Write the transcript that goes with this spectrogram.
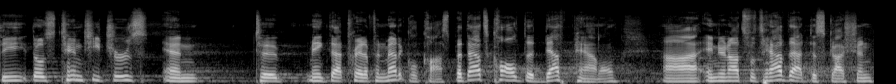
the, those 10 teachers and to make that trade off in medical costs? But that's called the death panel, uh, and you're not supposed to have that discussion.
